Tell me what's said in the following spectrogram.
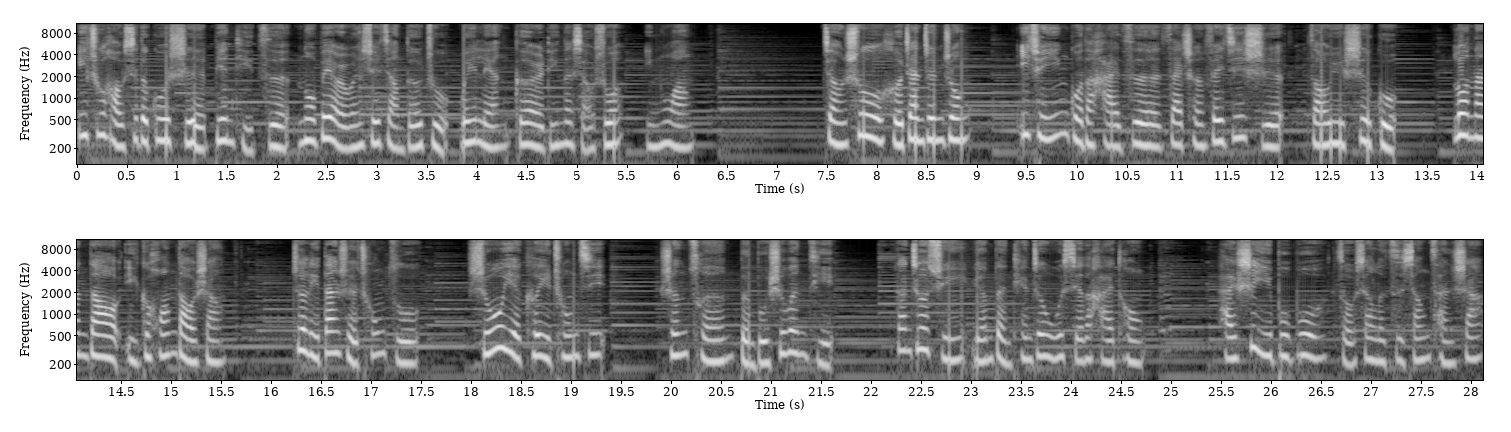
一出好戏的故事变体自诺贝尔文学奖得主威廉·戈尔丁的小说《银王》。讲述核战争中，一群英国的孩子在乘飞机时遭遇事故，落难到一个荒岛上。这里淡水充足，食物也可以充饥，生存本不是问题。但这群原本天真无邪的孩童，还是一步步走向了自相残杀。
